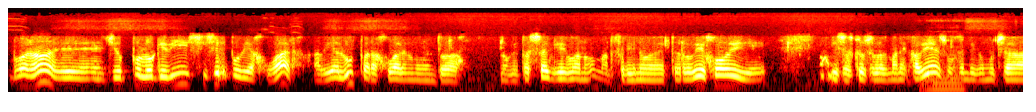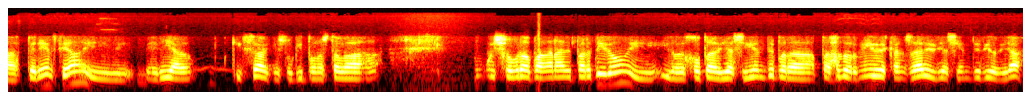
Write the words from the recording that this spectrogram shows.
Bueno, eh, yo por lo que vi sí se podía jugar, había luz para jugar en un momento dado. Lo que pasa que, bueno, Marcelino es perro viejo y esas cosas las maneja bien, son gente con mucha experiencia y vería quizá que su equipo no estaba muy sobrado para ganar el partido y, y lo dejó para el día siguiente para, para dormir, descansar y el día siguiente Dios dirá.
